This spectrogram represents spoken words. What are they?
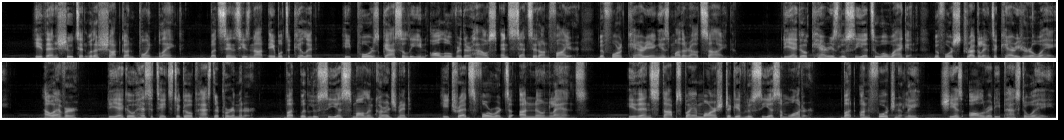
He then shoots it with a shotgun point blank, but since he's not able to kill it, he pours gasoline all over their house and sets it on fire before carrying his mother outside. Diego carries Lucia to a wagon before struggling to carry her away. However, Diego hesitates to go past the perimeter, but with Lucia's small encouragement, he treads forward to unknown lands. He then stops by a marsh to give Lucia some water, but unfortunately, she has already passed away.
